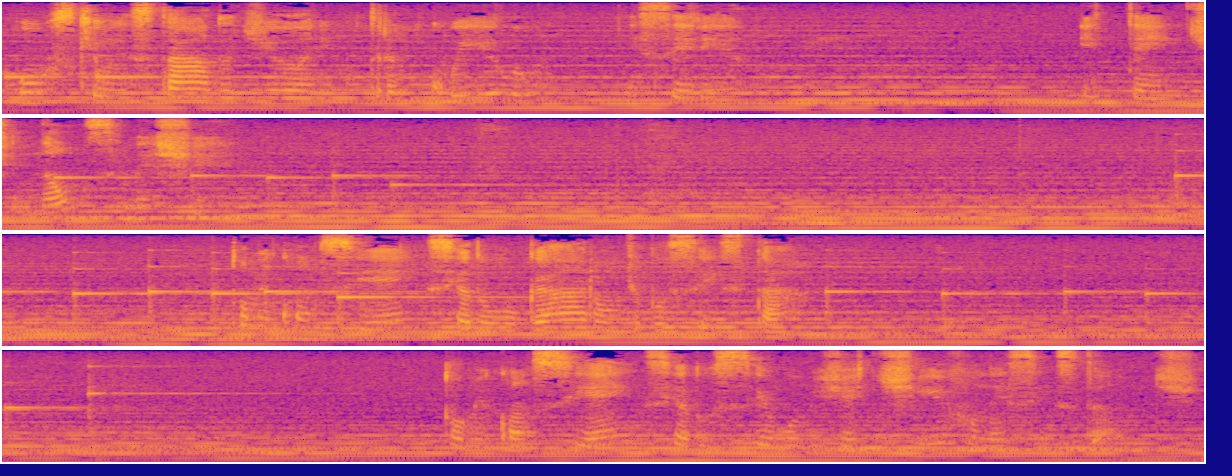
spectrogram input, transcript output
Busque um estado de ânimo tranquilo e sereno e tente não se mexer. Tome consciência do lugar onde você está. Consciência do seu objetivo nesse instante,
